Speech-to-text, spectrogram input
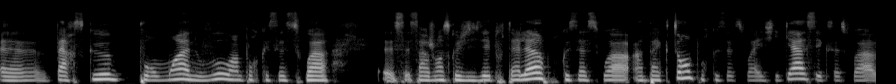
mmh. parce que pour moi, à nouveau, hein, pour que ça soit ça, rejoint ce que je disais tout à l'heure, pour que ça soit impactant, pour que ça soit efficace et que ça soit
